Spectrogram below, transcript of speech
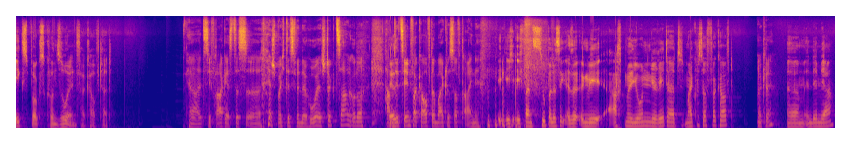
Xbox-Konsolen verkauft hat. Ja, jetzt die Frage ist, das, äh, spricht das für eine hohe Stückzahl oder haben ja. sie zehn verkauft und Microsoft eine? ich ich fand es super lustig. Also irgendwie acht Millionen Geräte hat Microsoft verkauft. Okay. Ähm, in dem Jahr.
